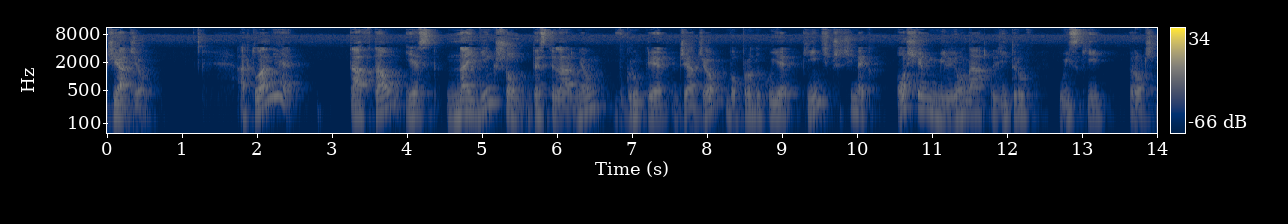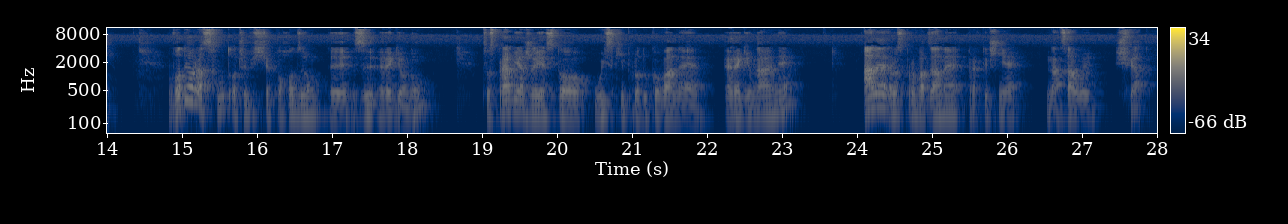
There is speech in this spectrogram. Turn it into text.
Giaggio. Aktualnie Dufftown jest największą destylarnią w grupie Giaggio, bo produkuje 5,8 miliona litrów whisky rocznie. Wody oraz słód oczywiście pochodzą y, z regionu, co sprawia, że jest to whisky produkowane regionalnie, ale rozprowadzane praktycznie na cały świat.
